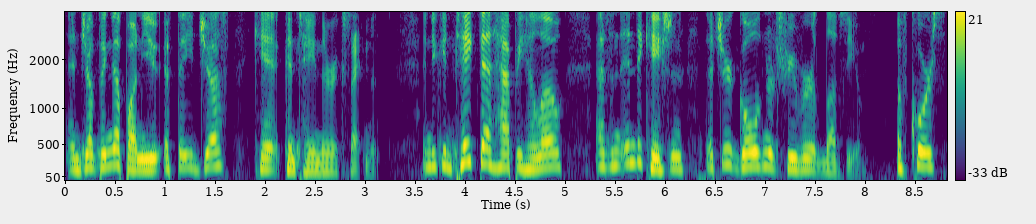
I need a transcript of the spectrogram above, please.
and jumping up on you if they just can't contain their excitement. And you can take that happy hello as an indication that your golden retriever loves you. Of course,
